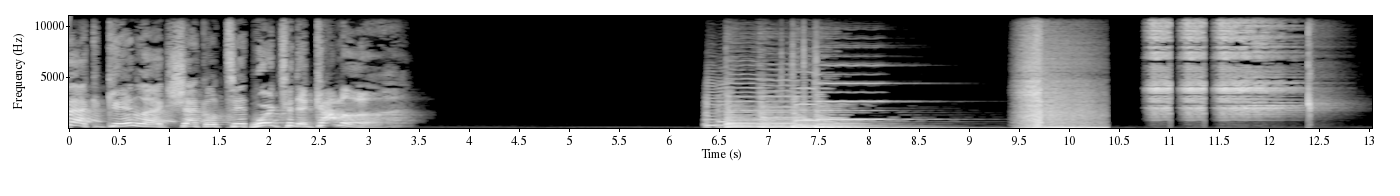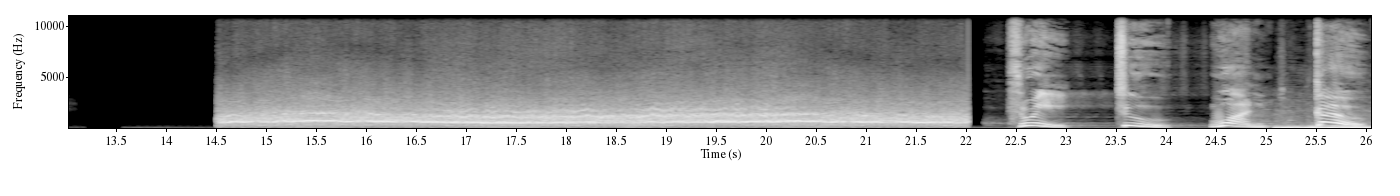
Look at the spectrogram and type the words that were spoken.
Back again like Shackleton. Word to the Gamma! Three, two, one, go!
